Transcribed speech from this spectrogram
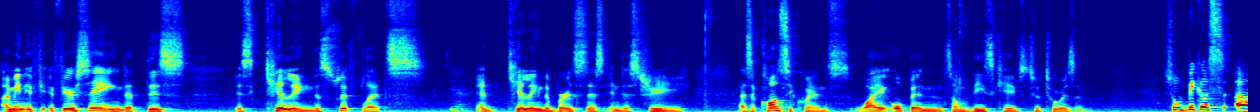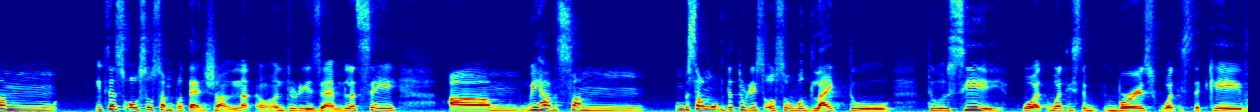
I mean, if, if you're saying that this is killing the swiftlets and killing the bird's nest industry as a consequence, why open some of these caves to tourism? So because um, it has also some potential not, on tourism. Let's say um, we have some Mm. some of the tourists also would like to to see what what is the birds, what is the caves.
